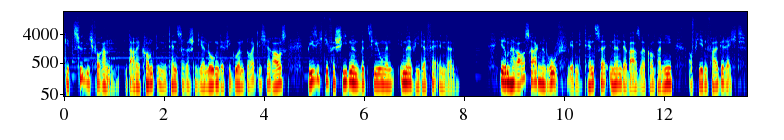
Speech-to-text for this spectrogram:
geht zügig voran und dabei kommt in den tänzerischen Dialogen der Figuren deutlich heraus, wie sich die verschiedenen Beziehungen immer wieder verändern. Ihrem herausragenden Ruf werden die TänzerInnen der Basler Kompanie auf jeden Fall gerecht,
